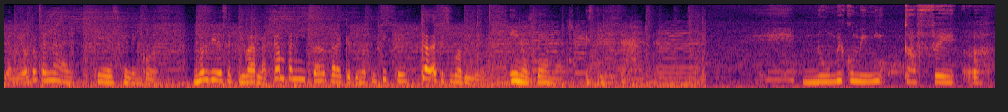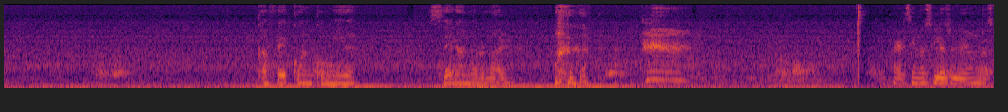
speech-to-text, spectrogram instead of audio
y a mi otro canal que es Helen Core. No olvides activar la campanita para que te notifique cada que suba video. Y nos vemos, estrellita. No me comí mi café. Ugh. Café con comida. ¿Será normal? A ver si no se les subieron los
